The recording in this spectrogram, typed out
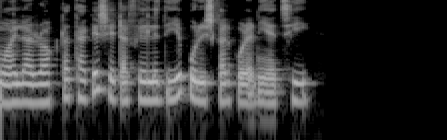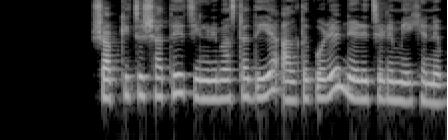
ময়লার রকটা থাকে সেটা ফেলে দিয়ে পরিষ্কার করে নিয়েছি। সব কিছুর সাথে চিংড়ি মাছটা দিয়ে আলতো করে নেড়ে চেড়ে মেখে নেব।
